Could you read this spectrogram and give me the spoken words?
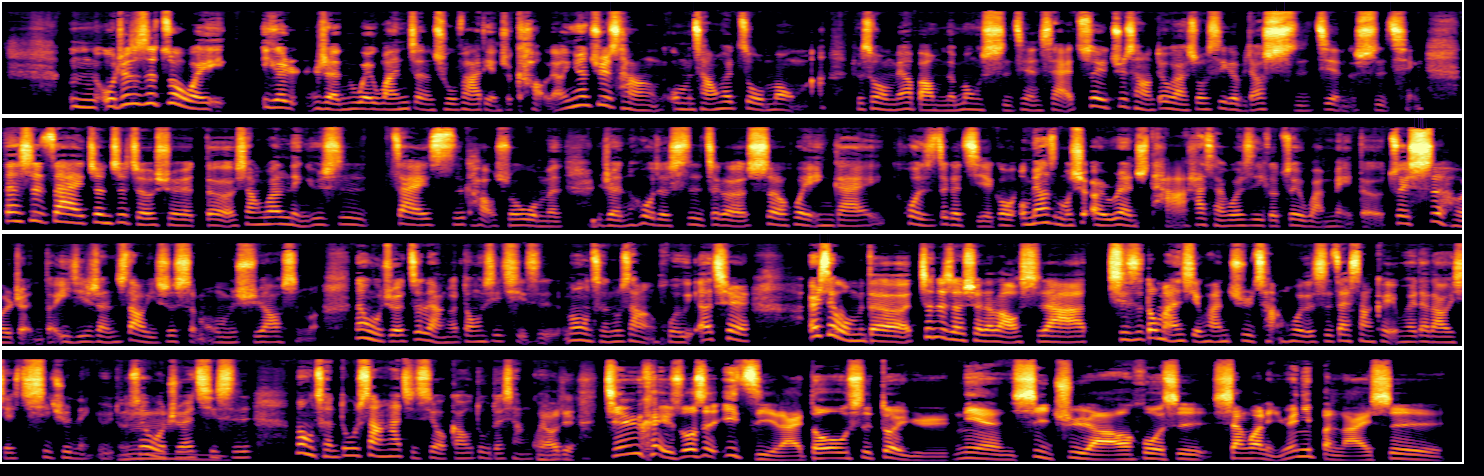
嗯，我觉得是作为一个人为完整的出发点去考量，因为剧场我们常会做梦嘛，就是我们要把我们的梦实践下来，所以剧场对我来说是一个比较实践的事情。但是在政治哲学的相关领域，是在思考说我们人或者是这个社会应该，或者是这个结构，我们要怎么去 arrange 它，它才会是一个最完美的、最适合人的，以及人到底是什么，我们需要什么？那我觉得这两个东西其实某种程度上很互补，而且。而且我们的政治哲学的老师啊，其实都蛮喜欢剧场，或者是在上课也会带到一些戏剧领域的，嗯、所以我觉得其实某种程度上，它其实有高度的相关。了解，婕妤可以说是一直以来都是对于念戏剧啊，或是相关领域，因为你本来是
